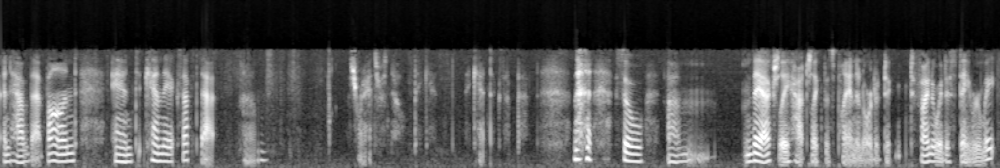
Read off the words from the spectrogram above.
and have that bond. And can they accept that? Um, short answer is no. They can't. They can't accept that. so um, they actually hatch like this plan in order to to find a way to stay roommates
